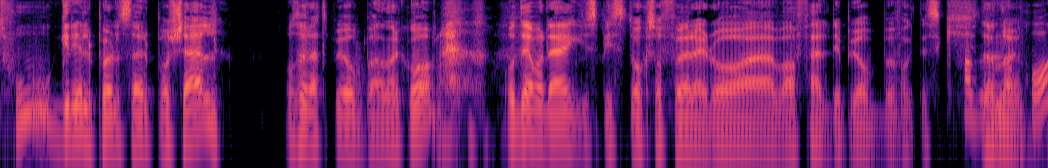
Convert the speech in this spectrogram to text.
to grillpølser på skjell, og så rett på jobb på NRK. Og det var det jeg spiste også før jeg da eh, var ferdig på jobb, faktisk. Hadde du noe på?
